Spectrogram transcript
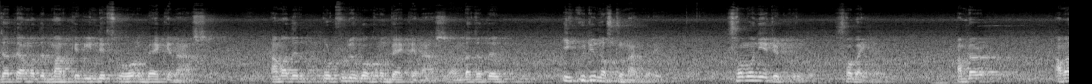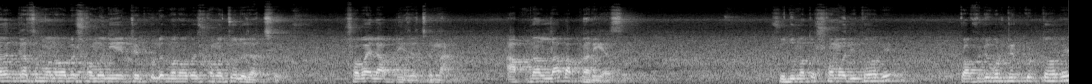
যাতে আমাদের মার্কেট ইন্ডেক্স কখনো ব্যাকে না আসে। আমাদের পোর্টফোলিও কখনো ব্যাকে না আসে। আমরা যাতে ইকুইটি নষ্ট না করি। সময় নিয়ে ট্রেড করব, সবাই। আমরা, আমাদের কাছে মনে হবে সময় নিয়ে ট্রেড করলে মনে হবে সময় চলে যাচ্ছে। সবাই লাভ নিয়ে যাচ্ছে। না, আপনার লাভ আপনারই আছে। শুধুমাত্র সময় দিতে হবে প্রফিটেবল ট্রেড করতে হবে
